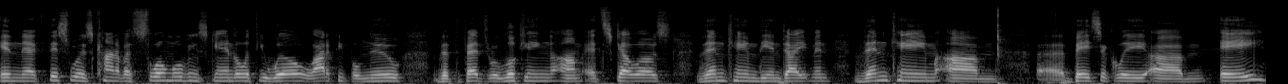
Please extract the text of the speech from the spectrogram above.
in that this was kind of a slow moving scandal, if you will. A lot of people knew that the feds were looking um, at Skelos. Then came the indictment. Then came. Um, uh, basically, um, A,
